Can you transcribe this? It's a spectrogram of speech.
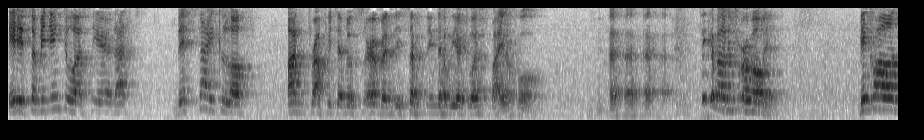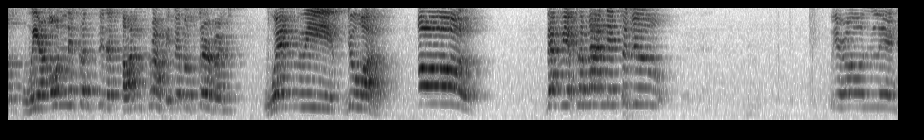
It is submitting to us here that this title of unprofitable servant is something that we are to aspire for. Think about it for a moment. Because we are only considered unprofitable servants when we do what? All that we are commanded to do. We are only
